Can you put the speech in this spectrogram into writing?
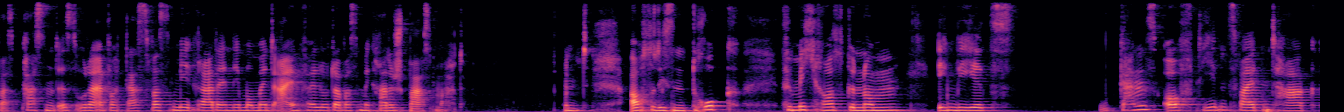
was passend ist oder einfach das, was mir gerade in dem Moment einfällt oder was mir gerade Spaß macht. Und auch so diesen Druck für mich rausgenommen, irgendwie jetzt ganz oft jeden zweiten Tag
